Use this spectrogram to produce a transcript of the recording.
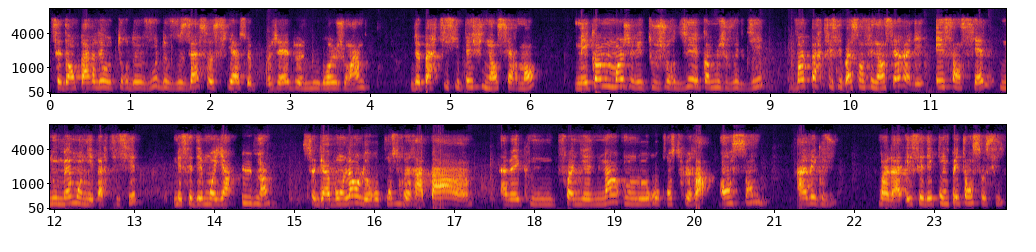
c'est d'en parler autour de vous, de vous associer à ce projet, de nous rejoindre, de participer financièrement. Mais comme moi je l'ai toujours dit et comme je vous le dis, votre participation financière, elle est essentielle. Nous-mêmes, on y participe, mais c'est des moyens humains. Ce Gabon-là, on le reconstruira pas euh, avec une poignée de main, on le reconstruira ensemble avec vous. Voilà, et c'est des compétences aussi,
